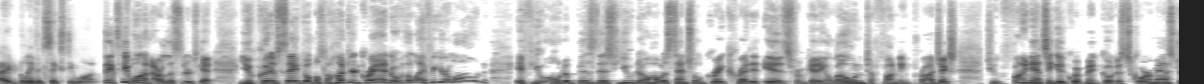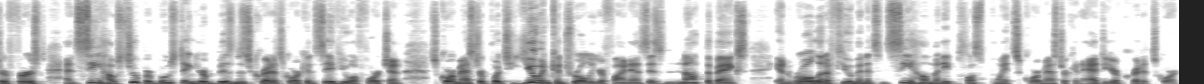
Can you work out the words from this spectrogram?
I believe it's 61. 61 our listeners get. You could have saved almost 100 grand over the life of your loan. If you own a business, you know how essential great credit is from getting a loan to funding projects to financing equipment. Go to Scoremaster first and see how super boosting your business credit score can save you a fortune. Scoremaster puts you in control of your finances, not the banks. Enroll in a few minutes and see how many plus points Scoremaster can add to your credit score.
